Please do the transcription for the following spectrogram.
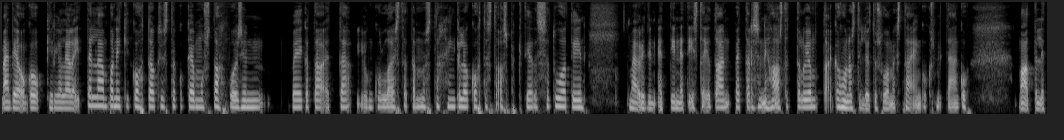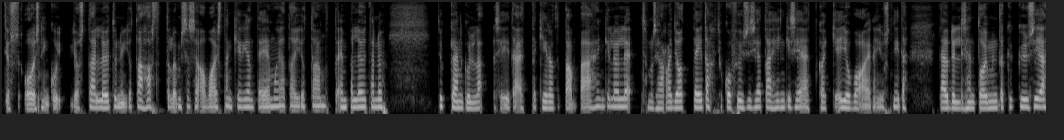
Mä en tiedä, onko kirjailijalla itsellään paniikkikohtauksista kokemusta. Voisin veikata, että jonkunlaista tämmöistä henkilökohtaista aspektia tässä tuotiin. Mä yritin etsiä netistä jotain Petterssonin haastatteluja, mutta aika huonosti löytyi suomeksi tai enkuksi mitään, kun mä ajattelin, että jos olisi niin kuin jostain löytynyt jotain haastattelua, missä se avaisi tämän kirjan teemoja tai jotain, mutta enpä löytänyt. Tykkään kyllä siitä, että kirjoitetaan päähenkilöille semmoisia rajoitteita, joko fyysisiä tai henkisiä, että kaikki ei ole vaan aina just niitä täydellisen toimintakykyisiä,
